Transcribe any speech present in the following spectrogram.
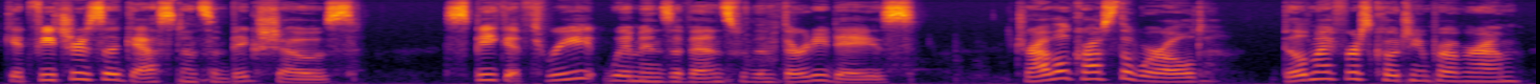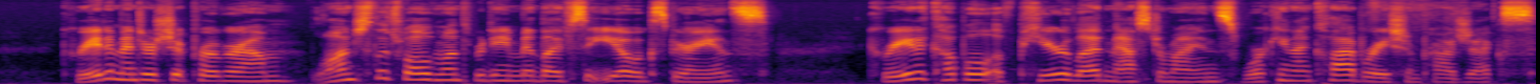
get featured as a guest on some big shows, speak at three women's events within 30 days, travel across the world, build my first coaching program, create a mentorship program, launch the 12 month Redeemed Midlife CEO experience, create a couple of peer led masterminds working on collaboration projects,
